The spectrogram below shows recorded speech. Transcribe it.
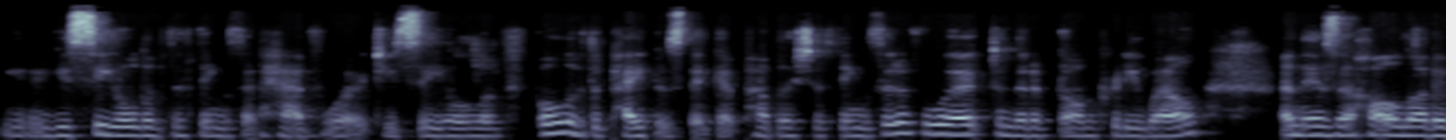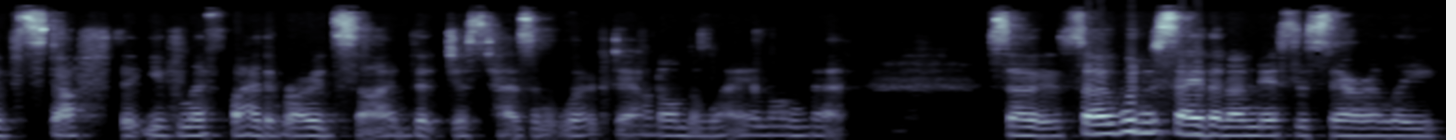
You know, you see all of the things that have worked, you see all of all of the papers that get published, the things that have worked and that have gone pretty well, and there's a whole lot of stuff that you've left by the roadside that just hasn't worked out on the way along that. So, so I wouldn't say that I'm necessarily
